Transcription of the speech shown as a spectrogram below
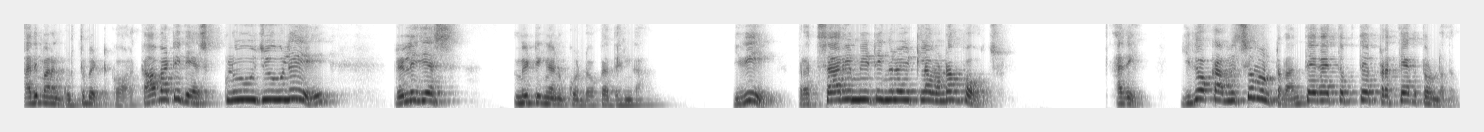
అది మనం గుర్తుపెట్టుకోవాలి. కాబట్టి ఇది ఎక్స్క్లూజివ్లీ రిలీజియస్ మీటింగ్ అనుకోండి ఒక విధంగా. ఇది ప్రతిసారి మీటింగ్లో ఇట్లా ఉండకపోవచ్చు. అది ఇది ఒక అంశం ఉంటుంది. అంతేగా తప్పితే ప్రత్యేకత ఉండదు.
